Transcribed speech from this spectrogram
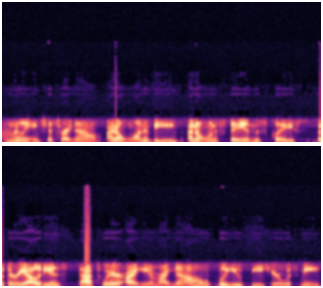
I'm really anxious right now. I don't want to be. I don't want to stay in this place. But the reality is, that's where I am right now. Will you be here with me?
